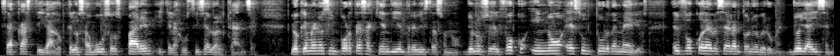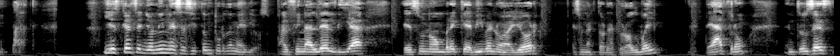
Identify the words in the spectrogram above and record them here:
sea castigado, que los abusos paren y que la justicia lo alcance. Lo que menos importa es a quién di entrevistas o no. Yo no soy el foco y no es un tour de medios. El foco debe ser Antonio Berumen. Yo ya hice mi parte. Y es que el señor ni necesita un tour de medios. Al final del día es un hombre que vive en Nueva York, es un actor de Broadway, de teatro. Entonces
